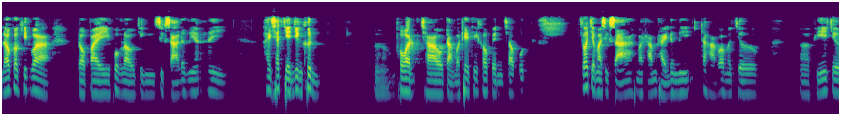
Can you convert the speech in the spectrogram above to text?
แล้วก็คิดว่า ต่อไปพวกเราจึงศึกษาเรื่องนี้ให้ให้ชัดเจนยิ่งขึ้น เพราะว่าชาวต่างประเทศที่เขาเป็นชาวพุทธ ก็จะมาศึกษามาถามไถ่เรื่องนี้ ถ้าหากว่ามาเจอผีเจอ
